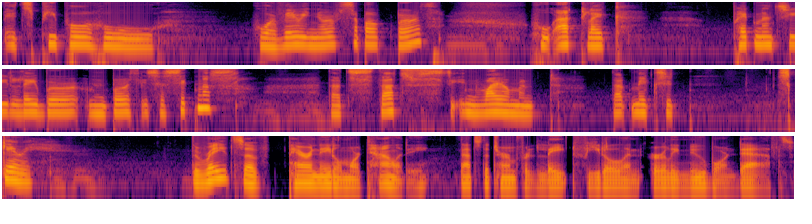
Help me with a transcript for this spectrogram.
It's people who who are very nervous about birth, who act like pregnancy, labor, and birth is a sickness. That's that's the environment that makes it scary. The rates of perinatal mortality, that's the term for late fetal and early newborn deaths,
